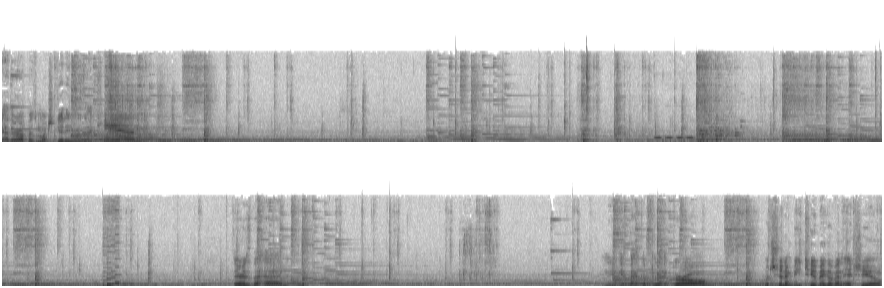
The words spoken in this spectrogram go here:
Gather up as much goodies as I can. There's the head. I need to get back up to that girl, which shouldn't be too big of an issue.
